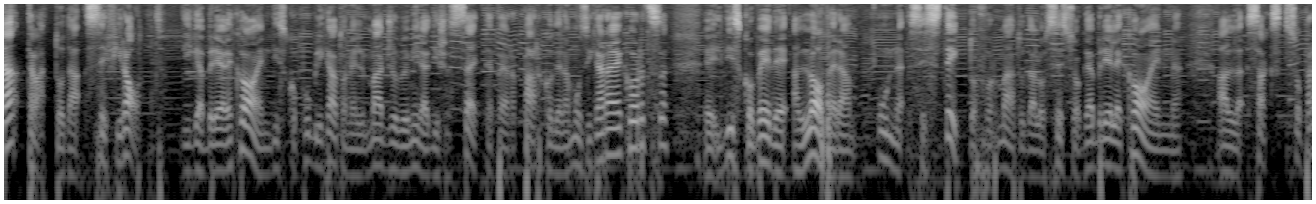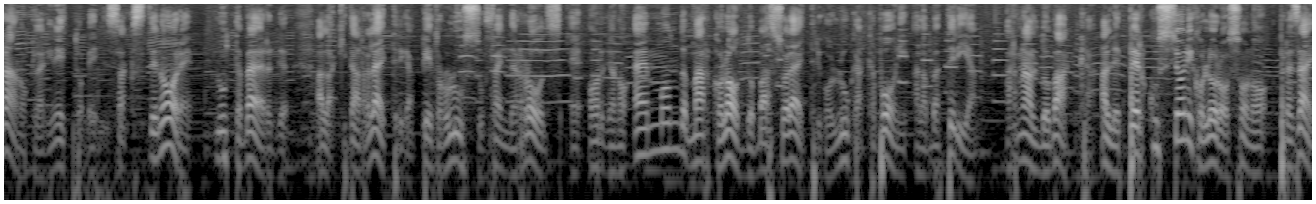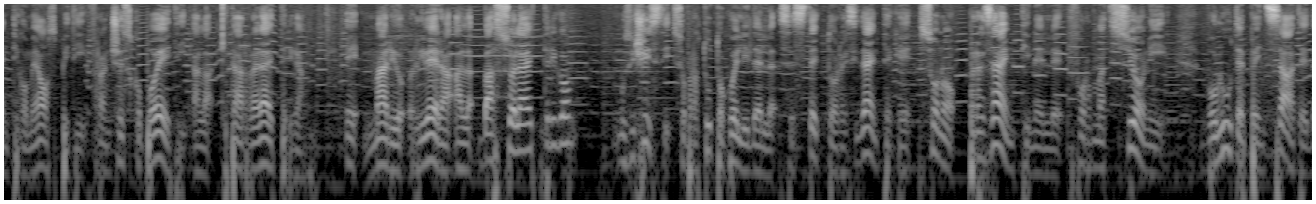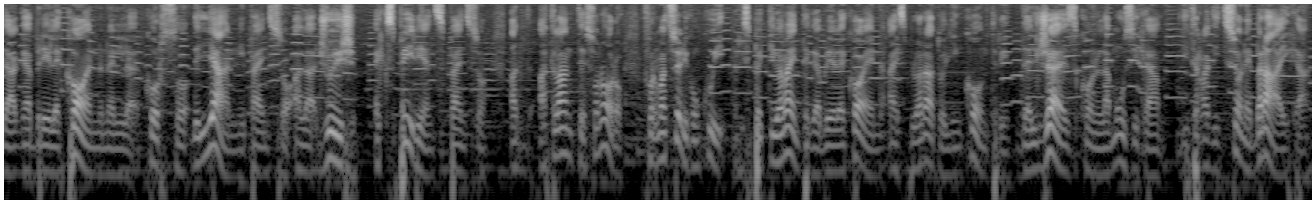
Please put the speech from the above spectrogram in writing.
Inà tratto da Sephiroth di Gabriele Cohen, disco pubblicato nel maggio 2017 per Parco della Musica Records. Eh, il disco vede all'opera un sestetto formato dallo stesso Gabriele Cohen al sax soprano, clarinetto e sax tenore, Lutteberg alla chitarra elettrica, Pietro Lussu, Fender Rhodes e organo Hammond, Marco Loddo, basso elettrico, Luca Caponi alla batteria, Arnaldo Vacca alle percussioni, con loro sono presenti come ospiti Francesco Poeti alla chitarra elettrica e Mario Rivera al basso elettrico, musicisti, soprattutto quelli del sestetto residente, che sono presenti nelle formazioni volute e pensate da Gabriele Cohen nel corso degli anni, penso alla Jewish Experience, penso ad Atlante Sonoro, formazioni con cui rispettivamente Gabriele Cohen ha esplorato gli incontri del jazz con la musica di tradizione ebraica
